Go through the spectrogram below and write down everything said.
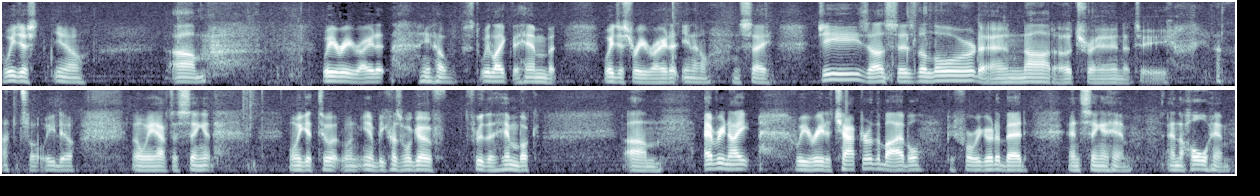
We just, you know, um, we rewrite it. You know, we like the hymn, but we just rewrite it, you know, and say, Jesus is the Lord and not a Trinity. That's what we do when we have to sing it. When we get to it, when you know, because we'll go through the hymn book. Um, every night we read a chapter of the Bible before we go to bed and sing a hymn and the whole hymn.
